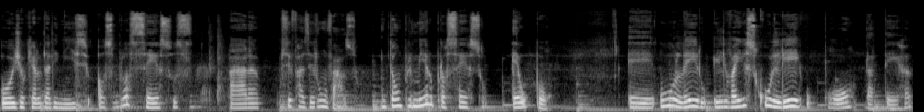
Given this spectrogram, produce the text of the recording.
Hoje eu quero dar início aos processos para se fazer um vaso. Então, o primeiro processo é o pó. É, o oleiro ele vai escolher o pó da terra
